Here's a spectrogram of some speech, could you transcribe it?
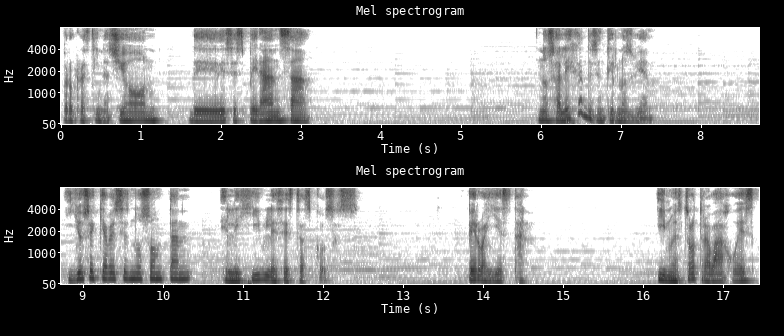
procrastinación, de desesperanza, nos alejan de sentirnos bien. Y yo sé que a veces no son tan elegibles estas cosas, pero ahí están. Y nuestro trabajo es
